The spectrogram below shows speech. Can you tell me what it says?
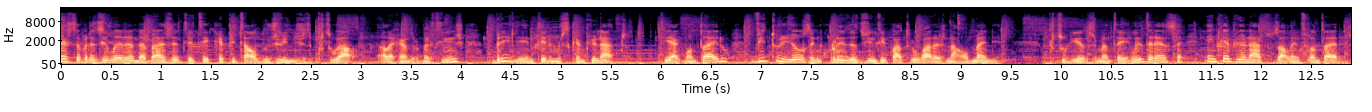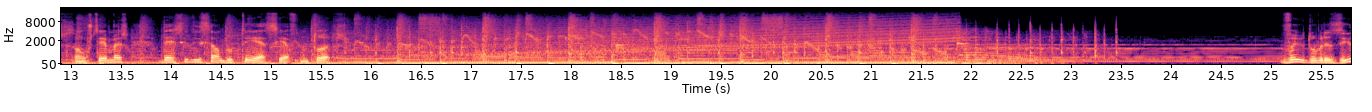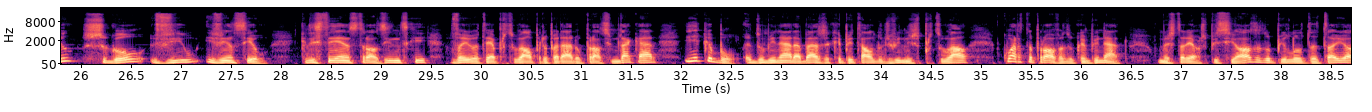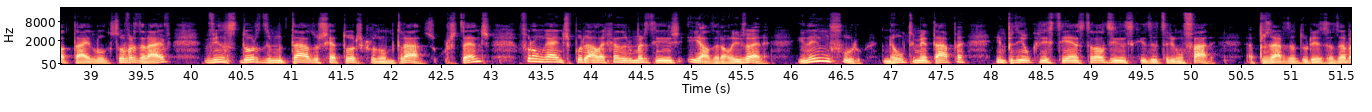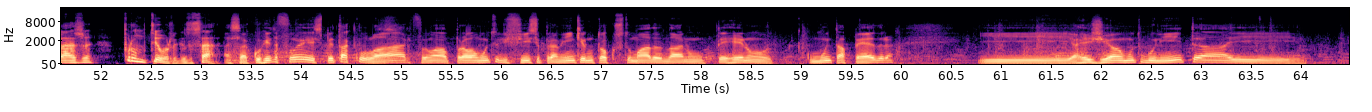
festa brasileira na Baja TT Capital dos Vinhos de Portugal. Alejandro Martins brilha em termos de campeonato. Tiago Monteiro, vitorioso em corrida de 24 horas na Alemanha. Portugueses mantêm liderança em campeonatos além fronteiras. São os temas desta edição do TSF Motores. Veio do Brasil, chegou, viu e venceu. Christian Strozinski veio até Portugal preparar o próximo Dakar e acabou a dominar a base capital dos vinhos de Portugal, quarta prova do campeonato. Uma estreia auspiciosa do piloto da Toyota Hilux Overdrive, vencedor de metade dos setores cronometrados. Os restantes foram ganhos por Alejandro Martins e Alder Oliveira. E nem um furo, na última etapa, impediu Christian Strozinski de triunfar. Apesar da dureza da Baja, prometeu regressar. Essa corrida foi espetacular, foi uma prova muito difícil para mim, que eu não estou acostumado a andar num terreno com muita pedra. E a região é muito bonita e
